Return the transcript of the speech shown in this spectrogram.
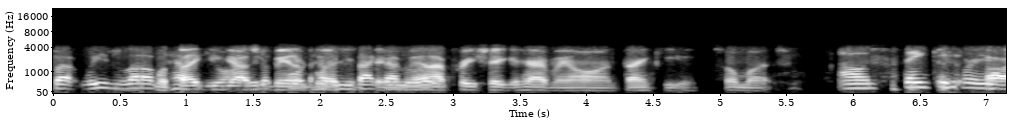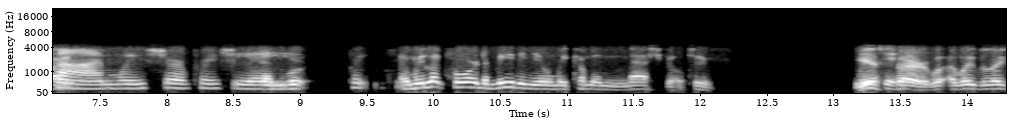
but we love well, having thank you guys We for look being a forward to having you blessing back to me, man. I appreciate you having me on. Thank you so much. Oh, thank you for your All right. time. We sure appreciate And it. And we look forward to meeting you when we come in Nashville too. Yes, too. sir. We we believe.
